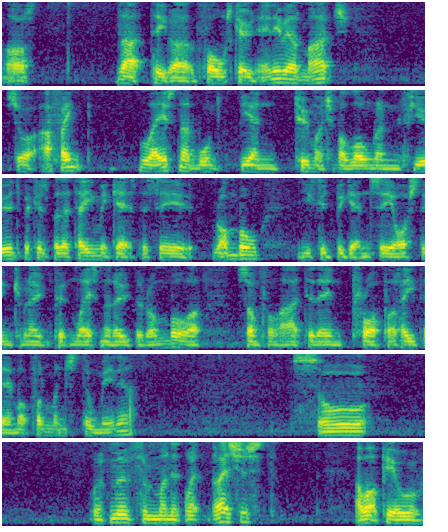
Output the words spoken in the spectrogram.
or that type of falls count anywhere match. So I think Lesnar won't be in too much of a long run feud because by the time it gets to say Rumble, you could be getting say Austin coming out and putting Lesnar out the Rumble or something like that to then proper hype them up for months till Mania. So we've moved from Monday. let- Let's just. A lot of people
